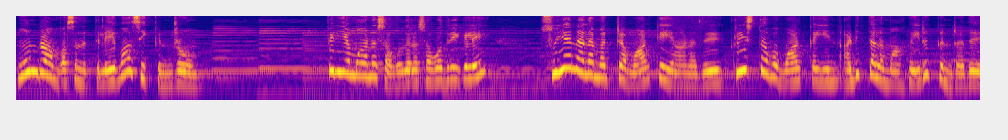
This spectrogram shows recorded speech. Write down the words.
மூன்றாம் வசனத்திலே வாசிக்கின்றோம். பிரியமான சகோதர சகோதரிகளே சுயநலமற்ற வாழ்க்கையானது கிறிஸ்தவ வாழ்க்கையின் அடித்தளமாக இருக்கின்றது.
